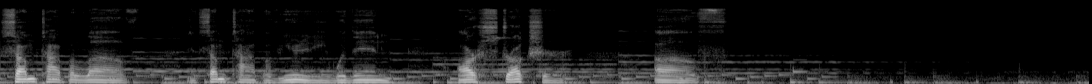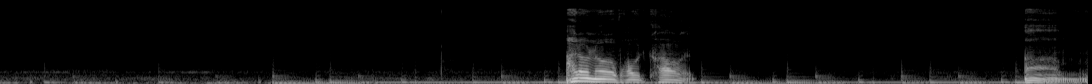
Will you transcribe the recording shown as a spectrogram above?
some type of love and some type of unity within our structure of I don't know if I would call it um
